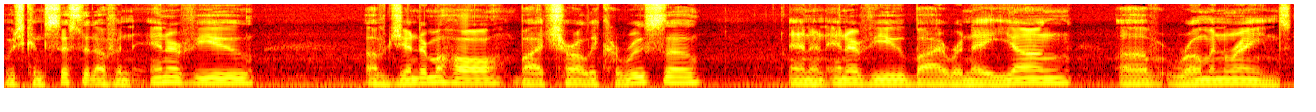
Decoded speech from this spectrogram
which consisted of an interview of Jinder Mahal by Charly Caruso and an interview by Renee Young of Roman Reigns.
